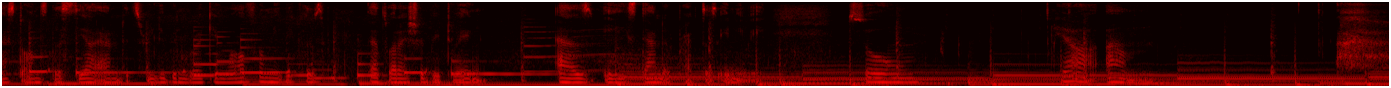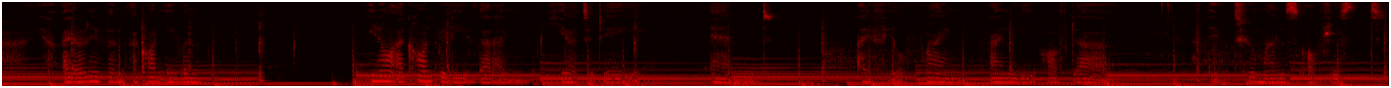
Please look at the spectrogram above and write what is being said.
my stance this year, and it's really been working well for me because that's what I should be doing as a standard practice anyway. So yeah, um, yeah, I don't even, I can't even, you know, I can't believe that I'm here today and I feel fine finally after I think two months of just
